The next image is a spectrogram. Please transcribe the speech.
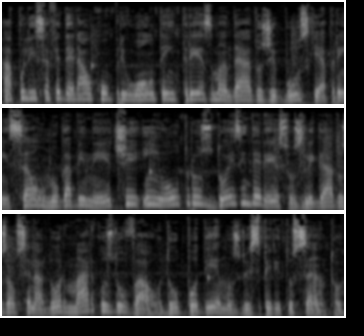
A Polícia Federal cumpriu ontem três mandados de busca e apreensão no gabinete e em outros dois endereços ligados ao senador Marcos Duval, do Podemos do Espírito Santo.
